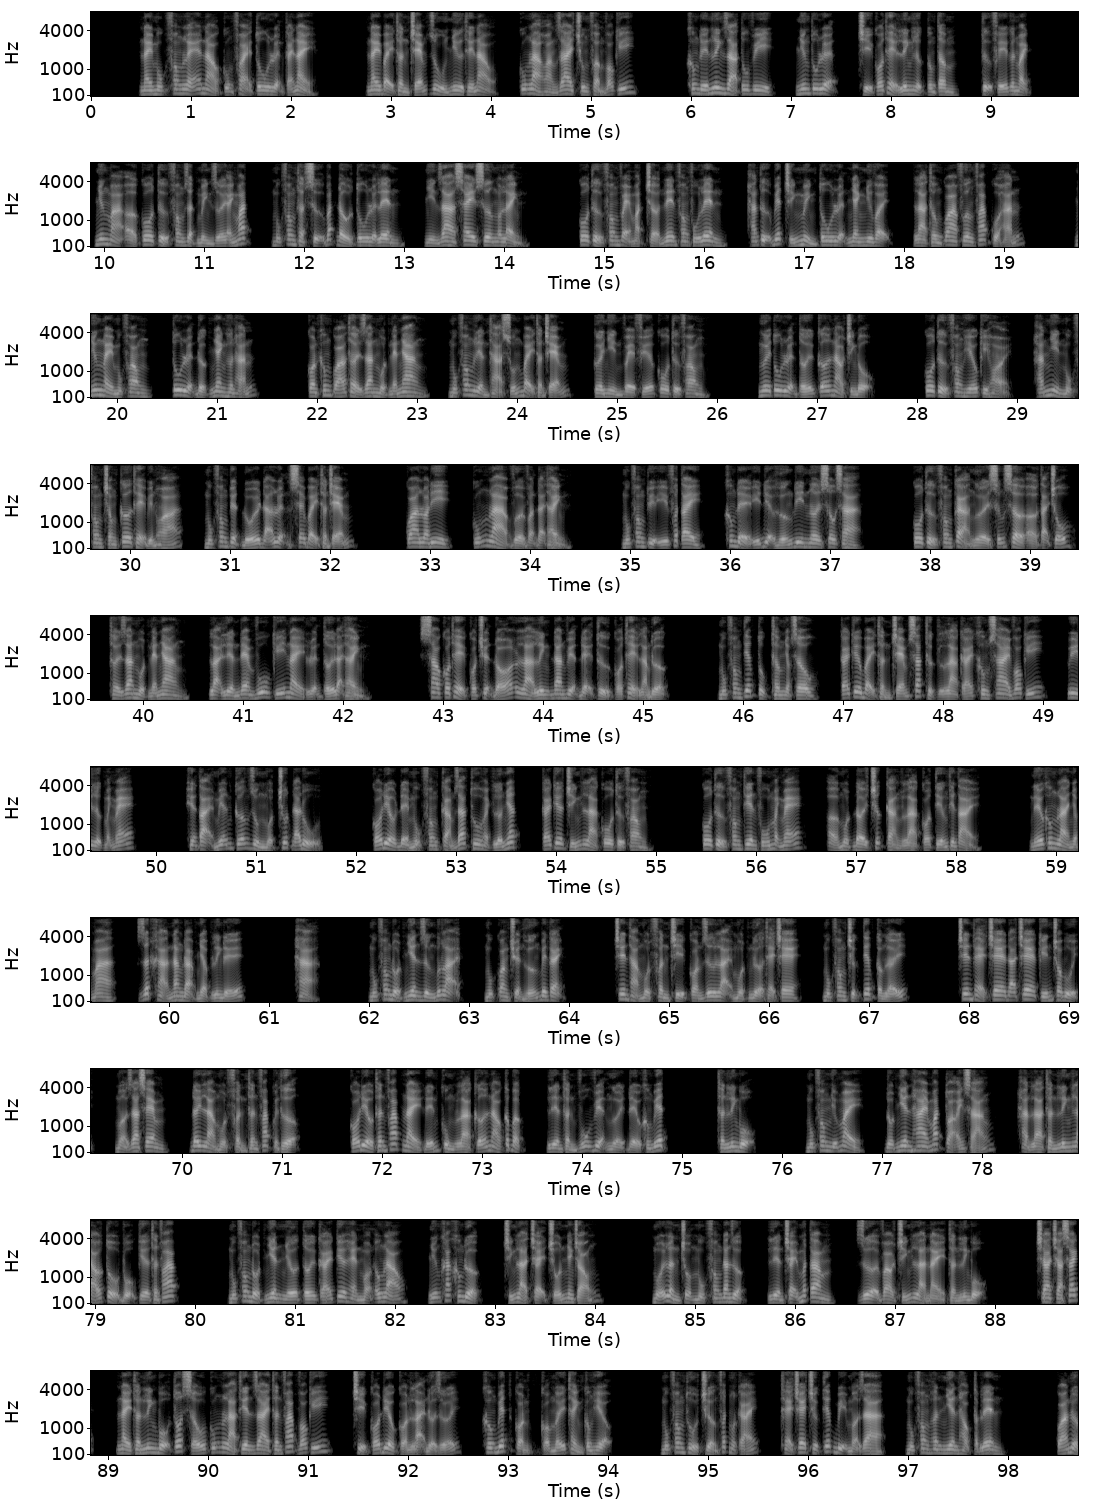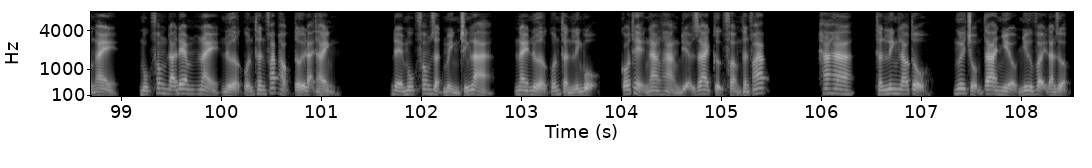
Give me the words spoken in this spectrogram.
Này mục phong lẽ nào cũng phải tu luyện cái này? Nay bảy thần chém dù như thế nào cũng là hoàng giai trung phẩm võ kỹ. Không đến linh giả tu vi, nhưng tu luyện, chỉ có thể linh lực công tâm, tự phế gân mạch. Nhưng mà ở cô tử phong giật mình dưới ánh mắt, mục phong thật sự bắt đầu tu luyện lên, nhìn ra say sương ngon lành. Cô tử phong vẻ mặt trở nên phong phú lên, hắn tự biết chính mình tu luyện nhanh như vậy, là thông qua phương pháp của hắn. Nhưng này mục phong, tu luyện được nhanh hơn hắn. Còn không quá thời gian một nén nhang, mục phong liền thả xuống bảy thần chém, cười nhìn về phía cô tử phong. Ngươi tu luyện tới cỡ nào trình độ? Cô tử phong hiếu kỳ hỏi, hắn nhìn mục phong trong cơ thể biến hóa, mục phong tuyệt đối đã luyện xe bảy thần chém. Qua loa đi cũng là vừa vặn đại thành. Mục phong tùy ý phất tay, không để ý địa hướng đi nơi sâu xa. Cô tử phong cả người sững sờ ở tại chỗ, thời gian một nén nhang, lại liền đem vũ kỹ này luyện tới đại thành. Sao có thể có chuyện đó là linh đan viện đệ tử có thể làm được? Mục phong tiếp tục thâm nhập sâu, cái kia bảy thần chém xác thực là cái không sai võ kỹ, uy lực mạnh mẽ. Hiện tại miễn cưỡng dùng một chút đã đủ. Có điều để mục phong cảm giác thu hoạch lớn nhất, cái kia chính là cô tử phong. Cô tử phong thiên phú mạnh mẽ, ở một đời trước càng là có tiếng thiên tài. Nếu không là nhập ma, rất khả năng đạp nhập linh đế. Hả? Mục phong đột nhiên dừng bước lại mục quang chuyển hướng bên cạnh. Trên thả một phần chỉ còn dư lại một nửa thẻ tre, mục phong trực tiếp cầm lấy. Trên thẻ tre đã che kín cho bụi, mở ra xem, đây là một phần thân pháp quyền thượng. Có điều thân pháp này đến cùng là cỡ nào cấp bậc, liền thần vũ viện người đều không biết. Thần linh bộ. Mục phong nhớ mày, đột nhiên hai mắt tỏa ánh sáng, hẳn là thần linh lão tổ bộ kia thân pháp. Mục phong đột nhiên nhớ tới cái kia hèn mọn ông lão, những khác không được, chính là chạy trốn nhanh chóng. Mỗi lần trộm mục phong đan dược, liền chạy mất tam dựa vào chính là này thần linh bộ. Cha cha sách, này thần linh bộ tốt xấu cũng là thiên giai thân pháp võ kỹ, chỉ có điều còn lại nửa dưới không biết còn có mấy thành công hiệu. Mục phong thủ trưởng phất một cái, thẻ tre trực tiếp bị mở ra, mục phong hân nhiên học tập lên. Quá nửa ngày, mục phong đã đem này nửa cuốn thân pháp học tới đại thành. Để mục phong giật mình chính là nay nửa cuốn thần linh bộ, có thể ngang hàng địa giai cực phẩm thân pháp. Ha ha, thần linh lão tổ, ngươi trộm ta nhiều như vậy đan dược.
